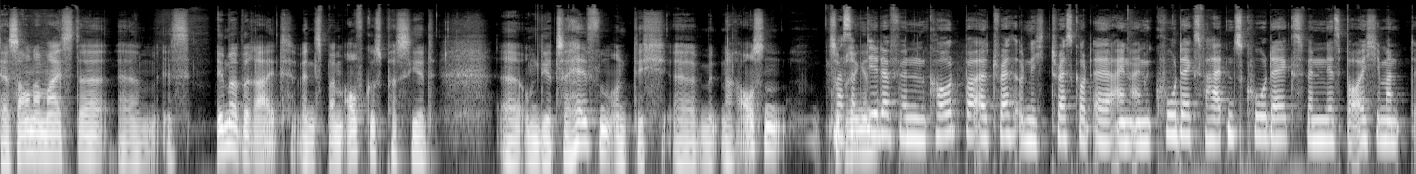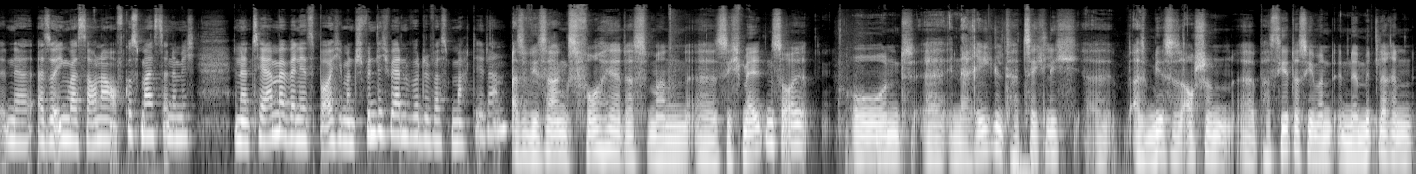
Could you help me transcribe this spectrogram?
der Saunameister ähm, ist immer bereit, wenn es beim Aufguss passiert, äh, um dir zu helfen und dich äh, mit nach außen zu Was bringen. habt ihr da für einen Code, äh, Dress, und nicht Dresscode, äh, einen, einen Kodex, Verhaltenskodex, wenn jetzt bei euch jemand in der, also irgendwas Sauna-Aufgussmeister nämlich in der Therme, wenn jetzt bei euch jemand schwindlig werden würde, was macht ihr dann? Also wir sagen es vorher, dass man äh, sich melden soll und äh, in der Regel tatsächlich, äh, also mir ist es auch schon äh, passiert, dass jemand in der mittleren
